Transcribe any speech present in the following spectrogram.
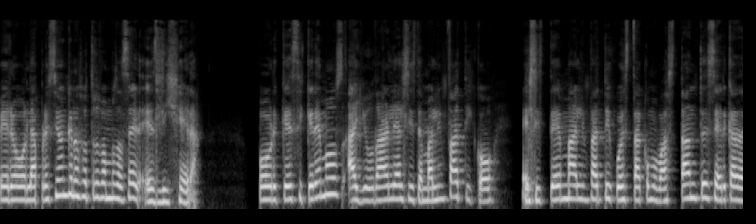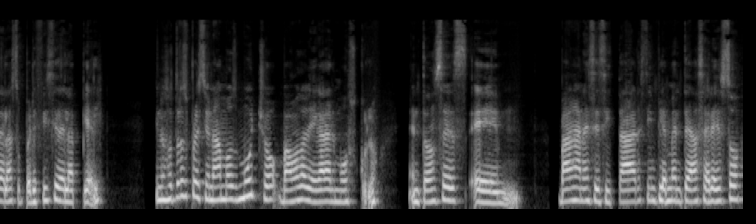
pero la presión que nosotros vamos a hacer es ligera. Porque si queremos ayudarle al sistema linfático, el sistema linfático está como bastante cerca de la superficie de la piel. Si nosotros presionamos mucho, vamos a llegar al músculo. Entonces, em, van a necesitar simplemente hacer eso.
